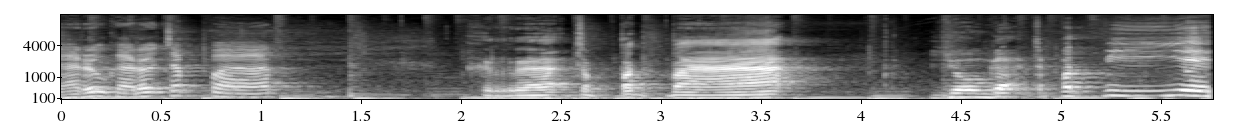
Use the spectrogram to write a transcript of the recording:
Garuk-garuk cepet. Gerak cepet pak. Yo nggak cepet piye.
